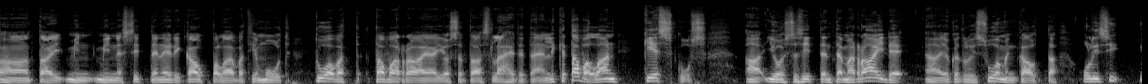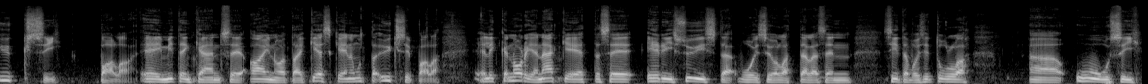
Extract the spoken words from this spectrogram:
äh, tai min, minne sitten eri kauppalaivat ja muut tuovat tavaraa ja jossa taas lähetetään. Eli tavallaan keskus, äh, joissa sitten tämä raide, äh, joka tuli Suomen kautta, olisi yksi pala. Ei mitenkään se ainoa tai keskeinen, mutta yksi pala. Eli Norja näkee, että se eri syistä voisi olla tällaisen, siitä voisi tulla ää, uusi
